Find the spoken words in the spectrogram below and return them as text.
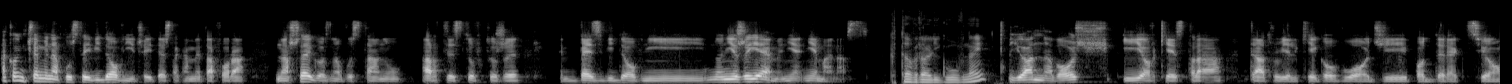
a kończymy na pustej widowni, czyli też taka metafora naszego znowu stanu artystów, którzy bez widowni no nie żyjemy, nie, nie ma nas. Kto w roli głównej? Joanna Woś i orkiestra Teatru Wielkiego w Łodzi pod dyrekcją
